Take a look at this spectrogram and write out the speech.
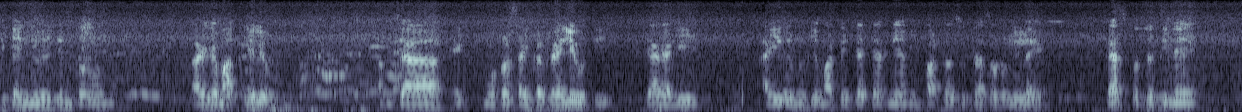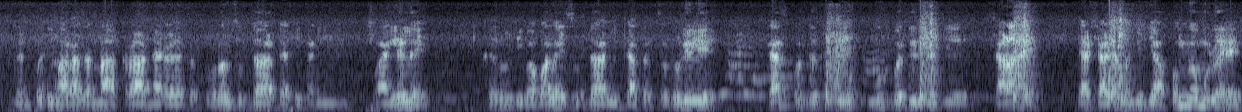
ती काही नियोजन करून कार्यक्रम आखलेले होते. आमच्या एक मोटरसायकल रॅली होती. त्या रॅली आई रेणुके मातेच्या चरणी आम्ही पातळसुद्धा सोडवलेलं आहे. त्याच पद्धतीने गणपती महाराजांना अकरा नारळाचं तोरणसुद्धा त्या ठिकाणी वाहिलेलं आहे. खैरोजी बाबालाही सुद्धा आम्ही चादर चढवलेली आहे. त्याच पद्धतीने मूकबधीर ही जी शाळा आहे त्या शाळेमध्ये जी अपंग मुलं आहेत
